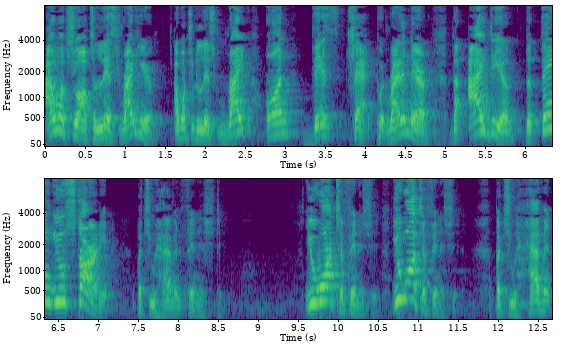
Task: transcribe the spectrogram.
I want you all to list right here. I want you to list right on this chat. Put right in there the idea, the thing you started, but you haven't finished it. You want to finish it. You want to finish it, but you haven't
